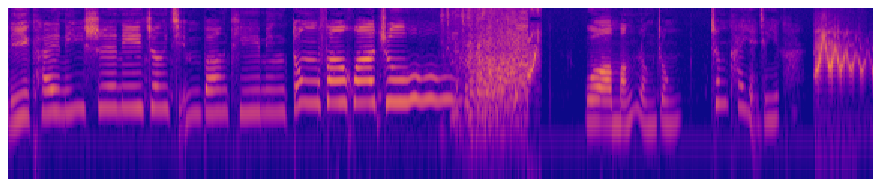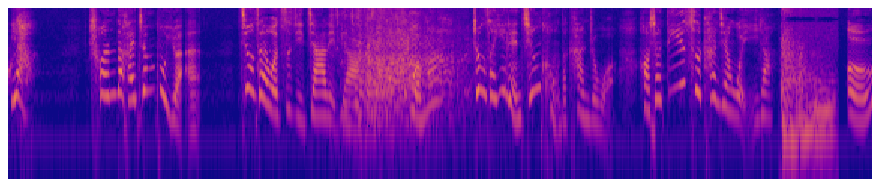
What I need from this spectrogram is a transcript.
离开你时，你正金榜题名，东方花烛。我朦胧中。睁开眼睛一看，呀，穿的还真不远，就在我自己家里边。我妈正在一脸惊恐地看着我，好像第一次看见我一样。哦，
